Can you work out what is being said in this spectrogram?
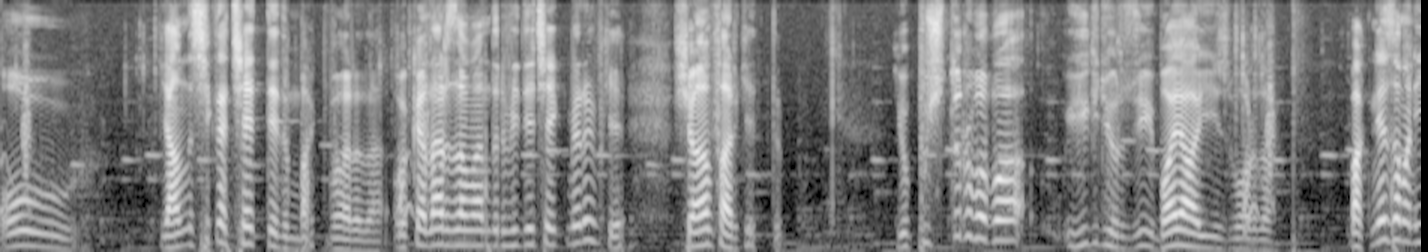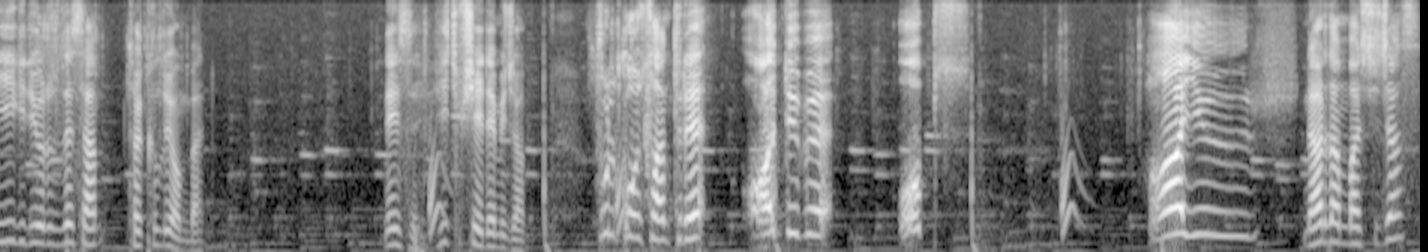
Oo. Yanlışlıkla chat dedim bak bu arada. O kadar zamandır video çekmiyorum ki. Şu an fark ettim. Yapıştır baba. İyi gidiyoruz iyi. Bayağı iyiyiz bu arada. Bak ne zaman iyi gidiyoruz desem takılıyorum ben. Neyse hiçbir şey demeyeceğim. Full konsantre. Hadi be. Ops. Hayır. Nereden başlayacağız?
